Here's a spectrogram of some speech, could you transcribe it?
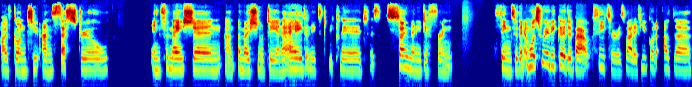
I've gone to ancestral information, um, emotional DNA that needs to be cleared. There's so many different things within it. And what's really good about theta as well, if you've got other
